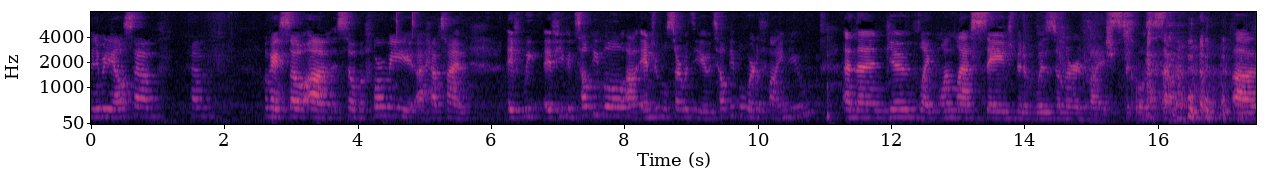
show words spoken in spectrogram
Anybody else have have? Okay, so um, so before we uh, have time, if we if you can tell people, uh, Andrew, we'll start with you. Tell people where to find you, and then give like one last sage bit of wisdom or advice to close us out. uh,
